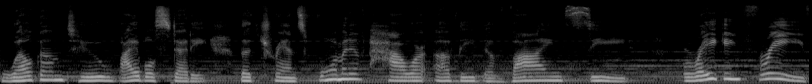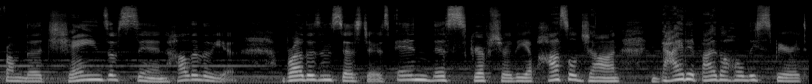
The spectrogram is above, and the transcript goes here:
Welcome to Bible study, the transformative power of the divine seed breaking free from the chains of sin. Hallelujah. Brothers and sisters, in this scripture, the Apostle John, guided by the Holy Spirit,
